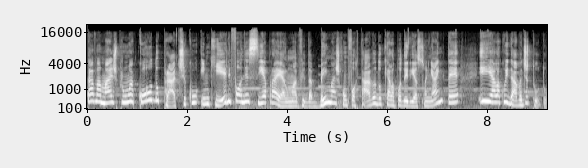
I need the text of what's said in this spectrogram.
Dava mais para um acordo prático em que ele fornecia para ela uma vida bem mais confortável do que ela poderia sonhar em ter e ela cuidava de tudo.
